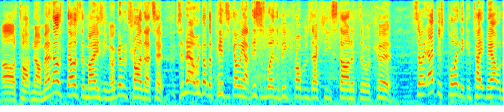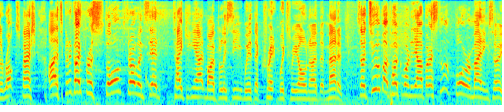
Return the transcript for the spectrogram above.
Oh, type no. Man, that was, that was amazing. I'm going to try that set. So now we got the pits coming out. This is where the big problems actually started to occur. So at this point, it can take me out with a Rock Smash. Uh, it's going to go for a Storm Throw instead, taking out my Blissey with a crit, which we all know that mattered. So two of my Pokemon are down, but I still have four remaining, so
